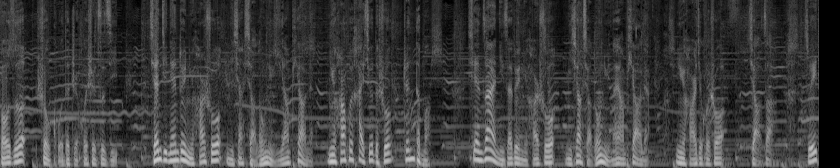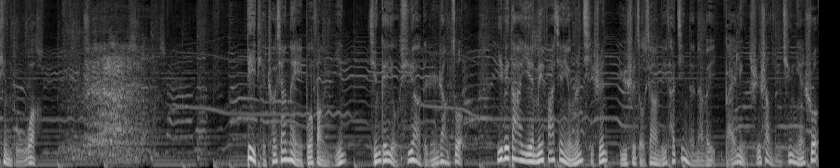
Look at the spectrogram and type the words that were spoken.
否则受苦的只会是自己。前几年对女孩说你像小龙女一样漂亮，女孩会害羞的说真的吗？现在你再对女孩说你像小龙女那样漂亮，女孩就会说小子，嘴挺毒啊。地铁车厢内播放语音，请给有需要的人让座。一位大爷没发现有人起身，于是走向离他近的那位白领时尚女青年说：“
